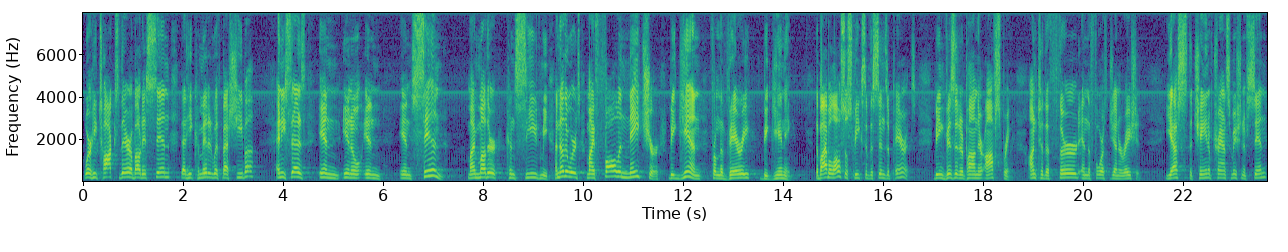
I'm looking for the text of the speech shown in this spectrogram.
where he talks there about his sin that he committed with Bathsheba? And he says, in, you know, in, in sin, my mother conceived me. In other words, my fallen nature began from the very beginning. The Bible also speaks of the sins of parents being visited upon their offspring unto the third and the fourth generation. Yes, the chain of transmission of sin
